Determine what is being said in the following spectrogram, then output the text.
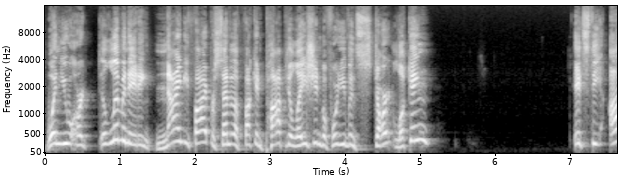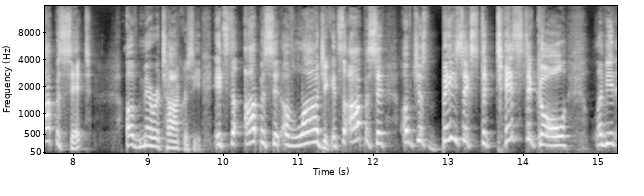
when you are eliminating 95% of the fucking population before you even start looking? It's the opposite of meritocracy. It's the opposite of logic. It's the opposite of just basic statistical, I mean,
